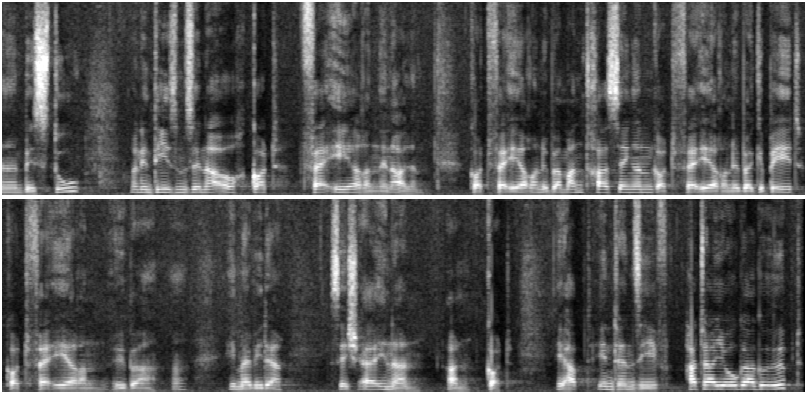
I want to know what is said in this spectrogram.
äh, bist du. Und in diesem Sinne auch Gott verehren in allem. Gott verehren über Mantra singen, Gott verehren über Gebet, Gott verehren über hm, immer wieder sich erinnern an Gott. Ihr habt intensiv Hatha Yoga geübt,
